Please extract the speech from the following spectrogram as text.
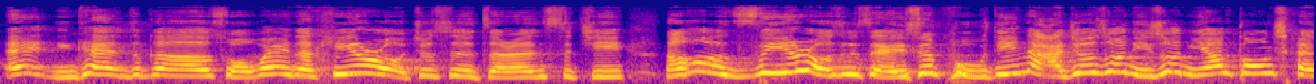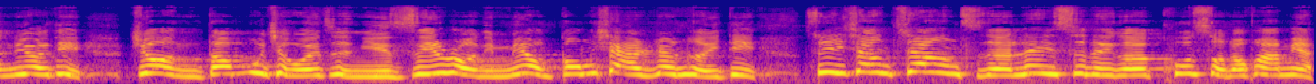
哎，你看这个所谓的 hero 就是泽连斯基，然后 zero 是谁？是普丁啊。就是说，你说你要攻城略地，就你到目前为止你 zero 你没有。攻下任何一地，所以像这样子的类似的一个哭诉的画面，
